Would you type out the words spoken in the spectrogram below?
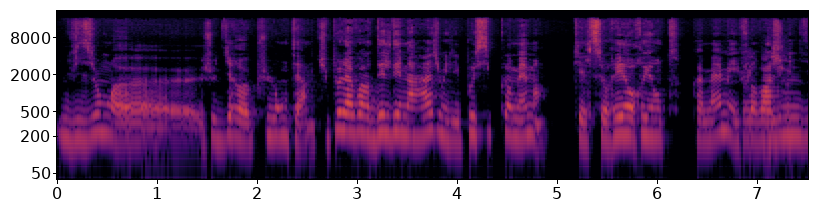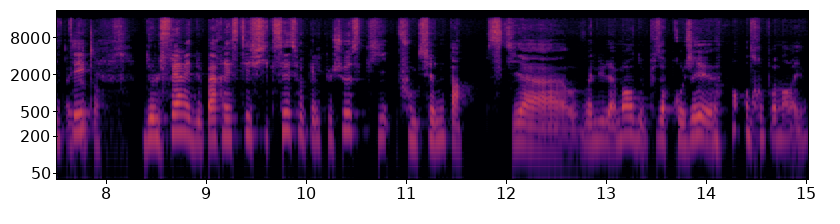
une vision, euh, je veux dire, euh, plus long terme. Tu peux l'avoir dès le démarrage, mais il est possible quand même qu'elle se réoriente quand même, et il faut avoir l'humilité de le faire et de ne pas rester fixé sur quelque chose qui fonctionne pas ce qui a valu la mort de plusieurs projets entrepreneuriaux.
